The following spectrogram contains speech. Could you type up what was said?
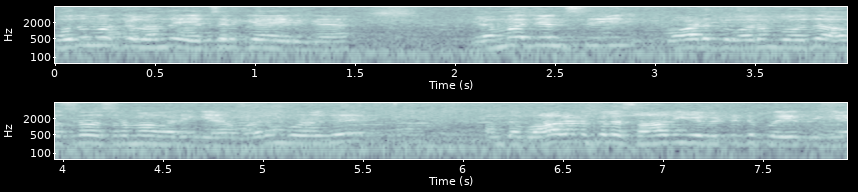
பொதுமக்கள் வந்து எச்சரிக்கையாக இருங்க எமர்ஜென்சி வார்டுக்கு வரும்போது அவசர அவசரமாக வரீங்க. வரும்பொழுது அந்த வாகனத்தில் சாவியை விட்டுட்டு போயிடுறீங்க.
